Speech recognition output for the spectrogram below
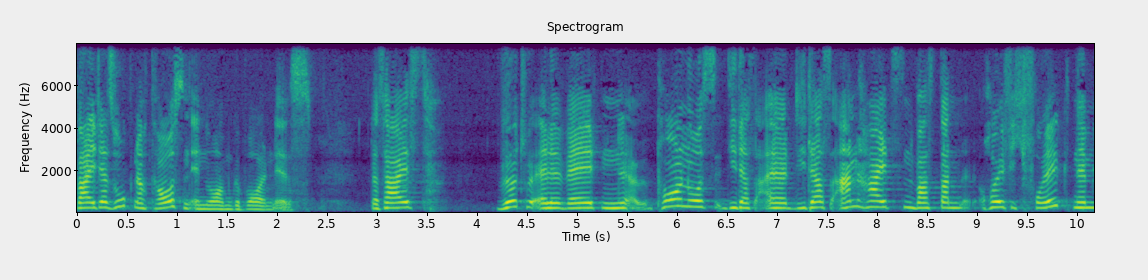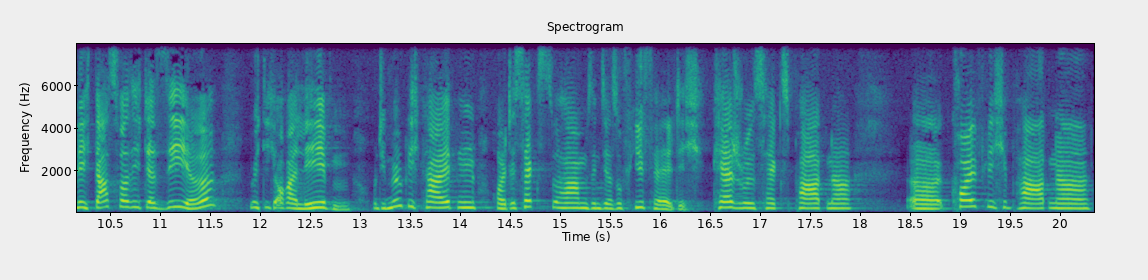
weil der Sog nach draußen enorm geworden ist. Das heißt, virtuelle Welten, Pornos, die das, äh, die das anheizen, was dann häufig folgt, nämlich das, was ich da sehe, möchte ich auch erleben. Und die Möglichkeiten, heute Sex zu haben, sind ja so vielfältig. Casual Sex Partner, äh, käufliche Partner,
